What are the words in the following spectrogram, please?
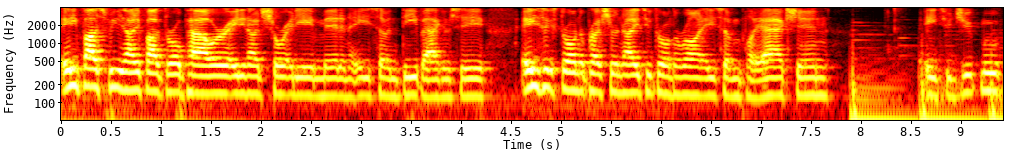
85 speed, 95 throw power, 89 short, 88 mid, and 87 deep accuracy. 86 throw under pressure, 92 throw on the run, 87 play action. 82 juke move.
